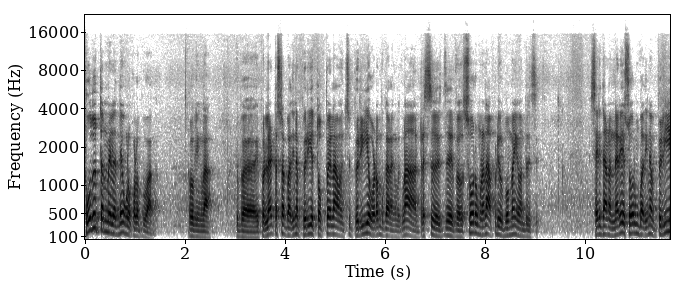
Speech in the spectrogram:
பொதுத்தன்மையிலேருந்தே உங்களை குழப்புவாங்க. ஓகேங்களா? இப்போ இப்போ லேட்டஸ்ட்டாக பார்த்தீங்கன்னா பெரிய தொப்பையெல்லாம் வச்சு பெரிய உடம்புக்காரங்களுக்குலாம் ட்ரெஸ்ஸு வச்சு இப்போ ஷோரூம்லலாம் அப்படி ஒரு பொம்மைங்க வந்துருச்சு. சரிதானே? நிறைய ஷோரூம் பார்த்தீங்கன்னா பெரிய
